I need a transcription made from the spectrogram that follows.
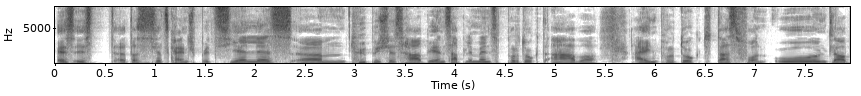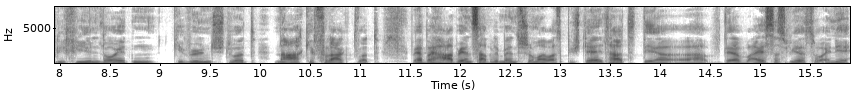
es ist, äh, das ist jetzt kein spezielles, ähm, typisches HBN Supplements Produkt, aber ein Produkt, das von unglaublich vielen Leuten gewünscht wird, nachgefragt wird. Wer bei HBN Supplements schon mal was bestellt hat, der, äh, der weiß, dass wir so eine,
